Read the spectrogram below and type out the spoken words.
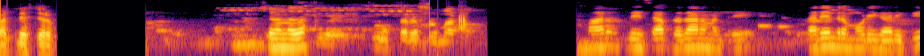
బర్త్డేస్ జరుపు భారతదేశ ప్రధానమంత్రి నరేంద్ర మోడీ గారికి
